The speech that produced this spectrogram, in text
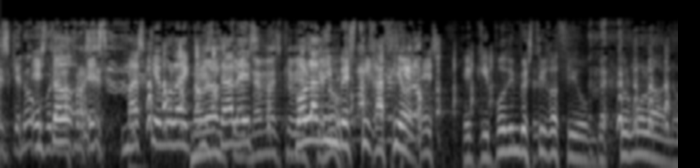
es que no, como era Esto la frase es más que bola de cristal, que- es bola de no. investigación. Es equipo de investigación, Víctor Molano.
